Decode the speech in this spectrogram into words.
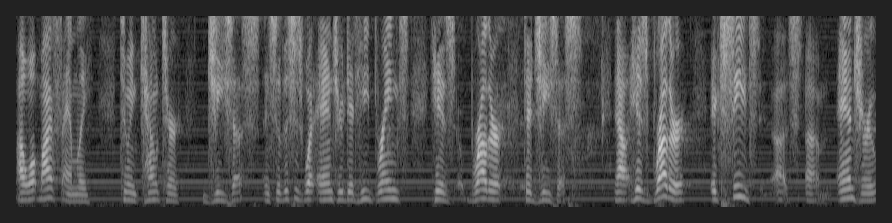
I want my family to encounter Jesus. And so this is what Andrew did. He brings his brother to Jesus. Now, his brother exceeds uh, um, Andrew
